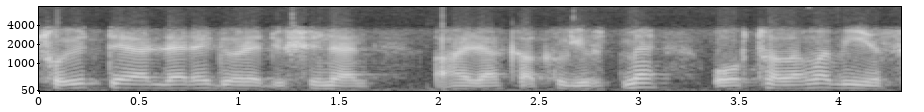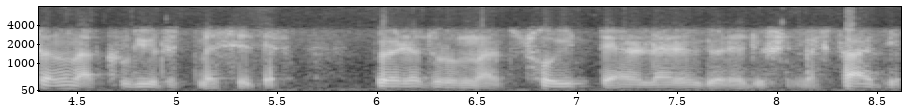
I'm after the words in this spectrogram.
soyut değerlere göre düşünen ahlak akıl yürütme ortalama bir insanın akıl yürütmesidir. Böyle durumlar soyut değerlere göre düşünmek sadece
